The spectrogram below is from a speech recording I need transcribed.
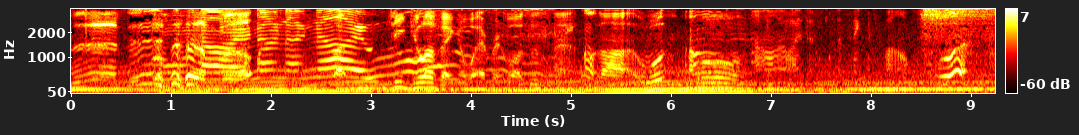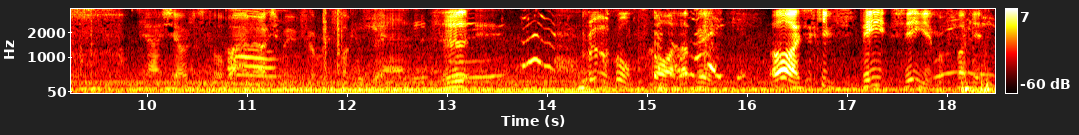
Oh, no, no, no, no. like, degloving or whatever it was, wasn't it? Oh. Like, what? Oh no, I don't want to think about what. Yeah, actually, I was just thought about it. it Oh. Actually, made me feel really fucking sick. Yeah, me too. oh god, that I bitch. like. Oh, I just keep see- seeing it, but fucking.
